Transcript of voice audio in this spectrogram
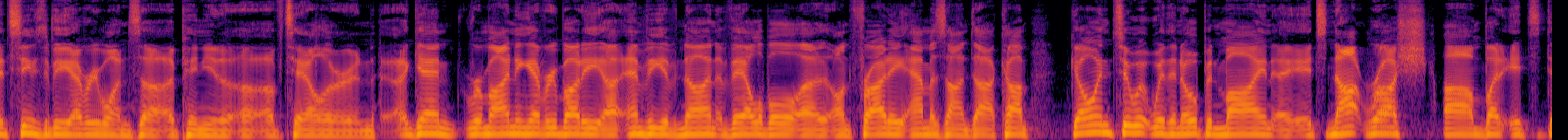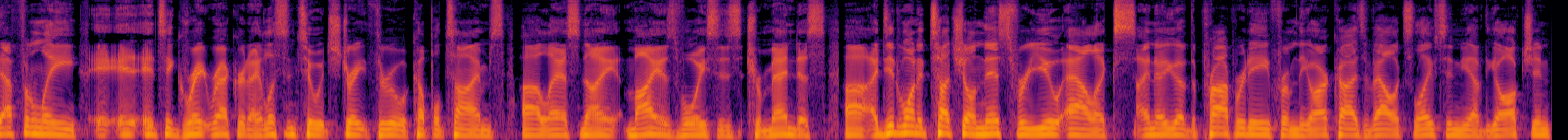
It seems to be everyone's uh, opinion of, of, Taylor. And again, reminding everybody, uh, Envy of None available uh, on Friday, Amazon.com go into it with an open mind. It's not Rush, um, but it's definitely it, it's a great record. I listened to it straight through a couple times uh, last night. Maya's voice is tremendous. Uh, I did want to touch on this for you, Alex. I know you have the property from the archives of Alex Lifeson. You have the auction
